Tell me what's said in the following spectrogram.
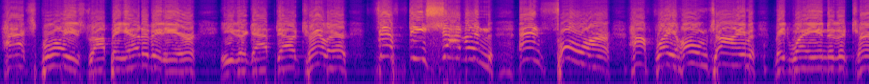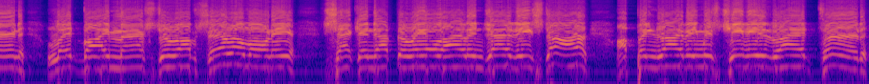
Hacks Boy is dropping out of it here. He's a gapped out trailer. 57 and four halfway home time, midway into the turn, led by Master of Ceremony. Second up the Rail Island Jazzystar, up and driving Mischievous Lad third.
